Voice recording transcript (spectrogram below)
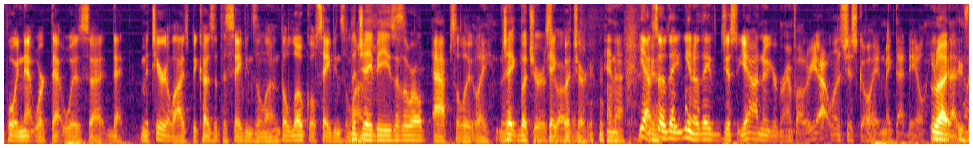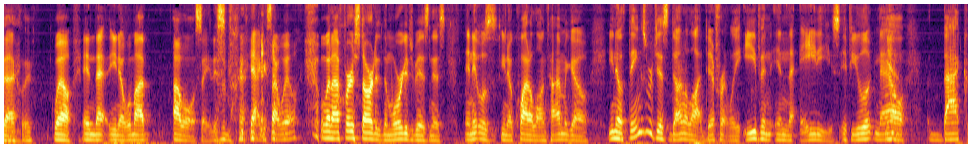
Boy Network that was uh, that materialized because of the savings and loan, the local savings and the loan. JBs of the world. Absolutely, The- Jake Butcher Jake Butcher, and uh, yeah, so they, you know, they just, yeah, I know your grandfather. Yeah, let's just go ahead and make that deal. You know, Right, that- exactly. Well, and that you know, when my I won't say this, but yeah, I guess I will. When I first started the mortgage business, and it was you know quite a long time ago, you know things were just done a lot differently, even in the '80s. If you look now, back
